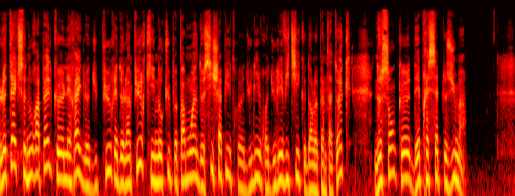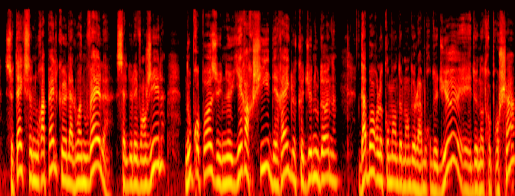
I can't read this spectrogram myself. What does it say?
Le texte nous rappelle que les règles du pur et de l'impur, qui n'occupent pas moins de six chapitres du livre du Lévitique dans le Pentateuque, ne sont que des préceptes humains. Ce texte nous rappelle que la loi nouvelle, celle de l'Évangile, nous propose une hiérarchie des règles que Dieu nous donne. D'abord le commandement de l'amour de Dieu et de notre prochain,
